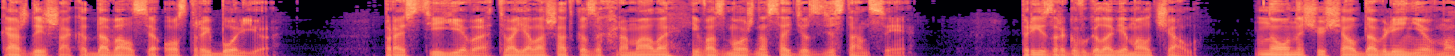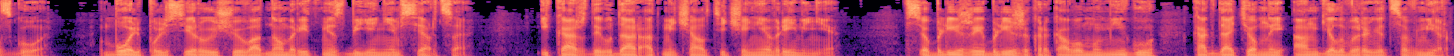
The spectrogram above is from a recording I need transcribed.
Каждый шаг отдавался острой болью. «Прости, Ева, твоя лошадка захромала и, возможно, сойдет с дистанции». Призрак в голове молчал, но он ощущал давление в мозгу, боль, пульсирующую в одном ритме с биением сердца, и каждый удар отмечал течение времени, все ближе и ближе к роковому мигу, когда темный ангел вырвется в мир.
